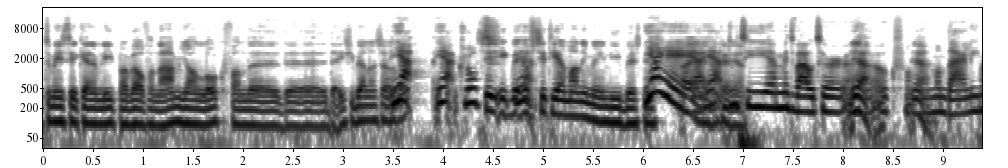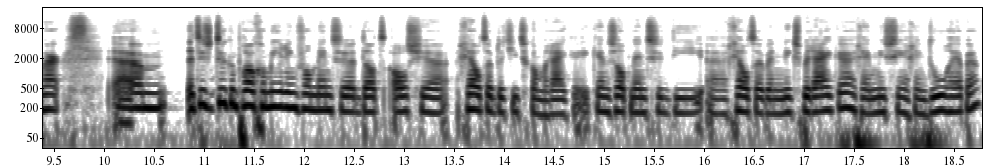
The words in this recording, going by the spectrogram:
Tenminste, ik ken hem niet, maar wel van naam. Jan Lok van de, de Decibel en zo. Ja, toch? ja, klopt. Zit, ik weet, ja. Of zit hij helemaal niet meer in die business? Ja, ja, ja, Oh, ja, doet hij eh, met Wouter Ja, ook van. Mandali. Maar ehm, het is natuurlijk een programmering van mensen dat als je geld hebt, dat je iets kan bereiken. Ik ken zat mensen die eh, geld hebben en niks bereiken, geen missie en geen doel hebben.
